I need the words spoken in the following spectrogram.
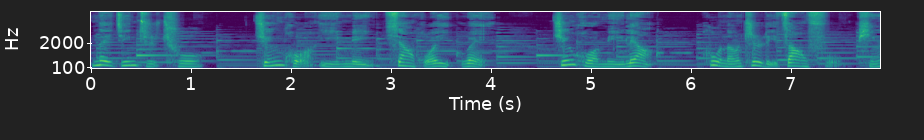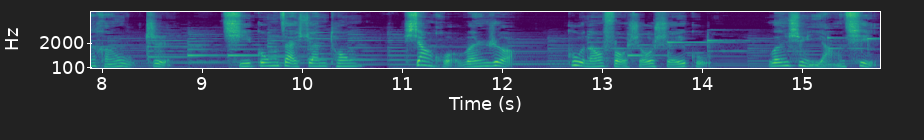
内经》指出：君火以明，相火以卫。君火明亮，故能治理脏腑，平衡五志，其功在宣通；相火温热，故能否熟水谷，温煦阳气。”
